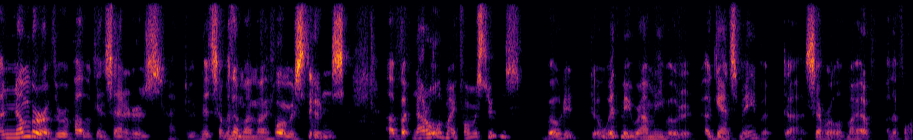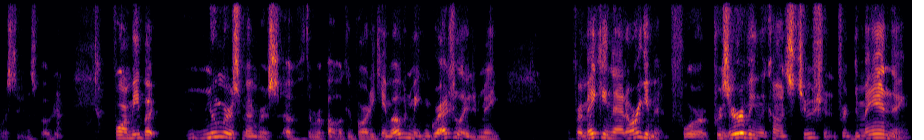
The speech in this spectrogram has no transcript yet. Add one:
a number of the Republican senators, I have to admit, some of them are my former students, uh, but not all of my former students voted uh, with me. Romney voted against me, but uh, several of my other former students voted for me. But numerous members of the Republican Party came over to me, congratulated me for making that argument, for preserving the Constitution, for demanding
